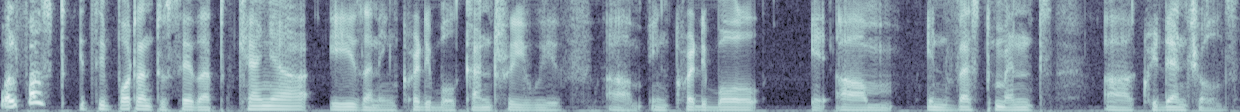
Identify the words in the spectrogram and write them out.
Well, first, it's important to say that Kenya is an incredible country with um, incredible eh, um, investment uh, credentials.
